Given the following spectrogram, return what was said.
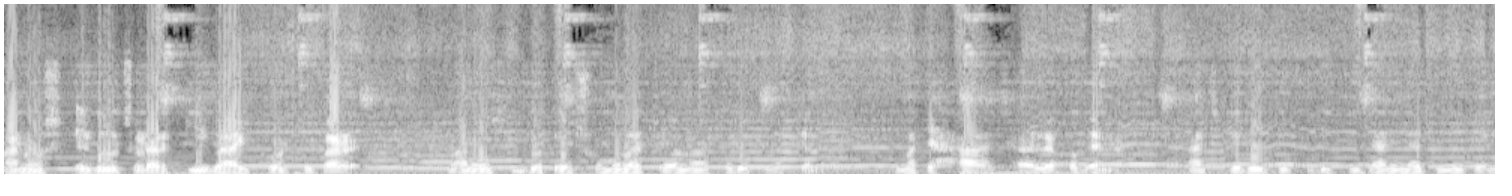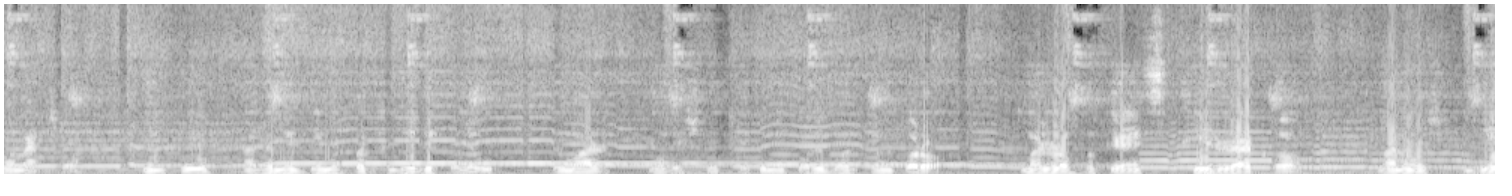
মানুষ এগুলো ছাড়া কি ভাই করতে পারে? মানুষ যত সমালোচনা করুক না কেন, তোমাকে হাল ছাড়লে হবে না। আজকের এই পৃথিবীতে জানি না তুমি কেমন আছো, কিন্তু আগামী দিনের কথা ভেবে হলেও তোমার ভবিষ্যৎকে তুমি পরিবর্তন করো। তোমার লক্ষ্যকে স্থির রাখো। মানুষ যে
